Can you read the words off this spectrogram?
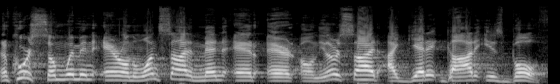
and of course, some women err on the one side and men err, err on the other side. I get it. God is both.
